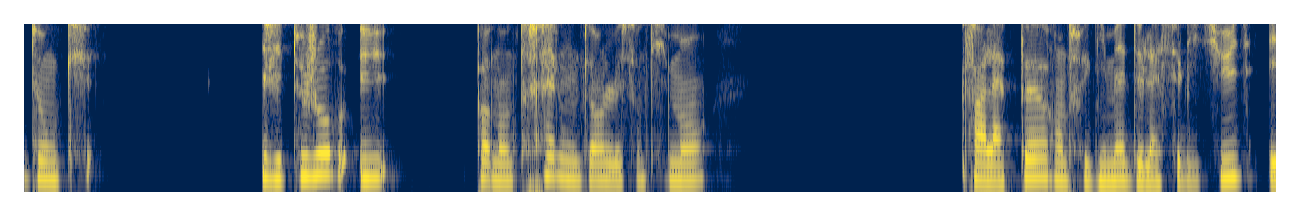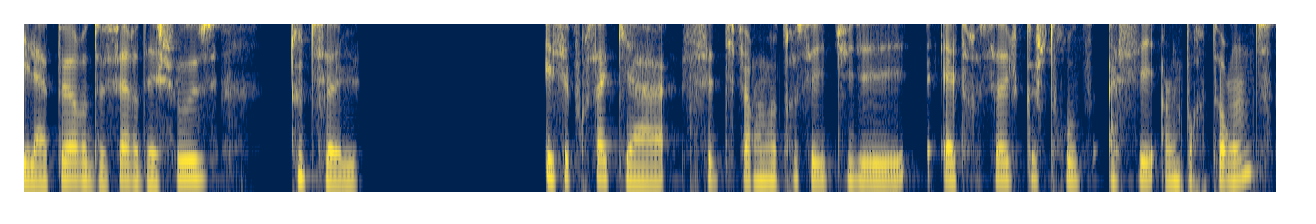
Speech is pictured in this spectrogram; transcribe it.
Donc, j'ai toujours eu pendant très longtemps le sentiment, enfin la peur, entre guillemets, de la solitude et la peur de faire des choses toute seule. Et c'est pour ça qu'il y a cette différence entre solitude et être seul que je trouve assez importante.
